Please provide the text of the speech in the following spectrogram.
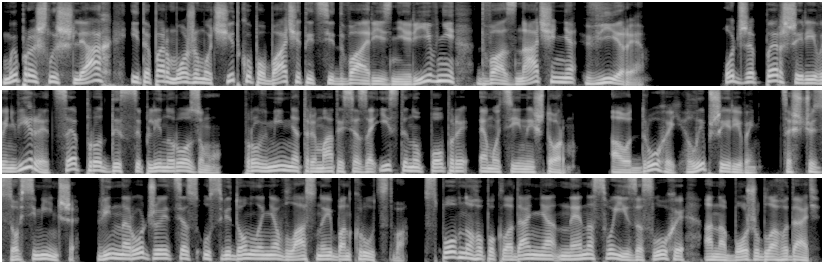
Ми пройшли шлях і тепер можемо чітко побачити ці два різні рівні, два значення віри. Отже, перший рівень віри це про дисципліну розуму, про вміння триматися за істину попри емоційний шторм. А от другий, глибший рівень це щось зовсім інше. Він народжується з усвідомлення власної банкрутства, з повного покладання не на свої заслуги, а на Божу благодать.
